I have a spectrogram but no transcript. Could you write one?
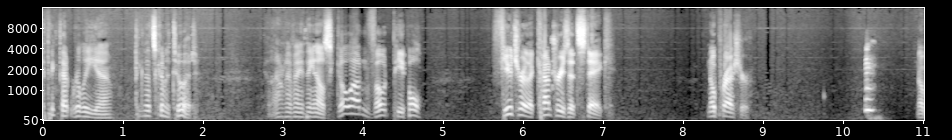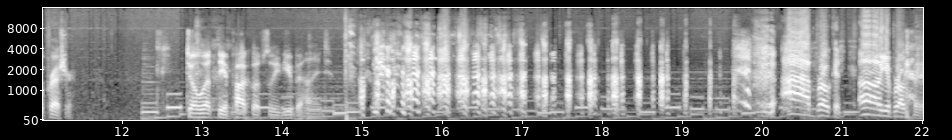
I think that really uh, I think that's going to do it. I don't have anything else. Go out and vote, people. Future of the country's at stake. No pressure. no pressure. Don't let the apocalypse leave you behind. ah, broken. Oh, you broke me.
